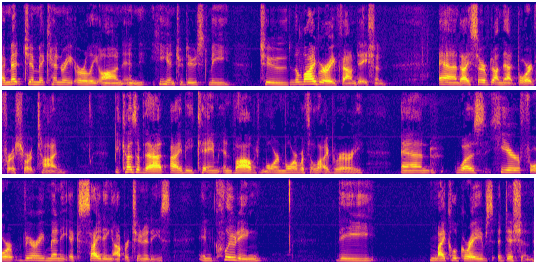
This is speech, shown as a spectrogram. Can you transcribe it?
I met Jim McHenry early on, and he introduced me to the Library Foundation, and I served on that board for a short time. Because of that, I became involved more and more with the library and was here for very many exciting opportunities, including the Michael Graves edition.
